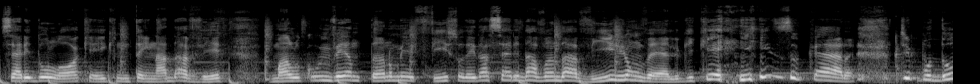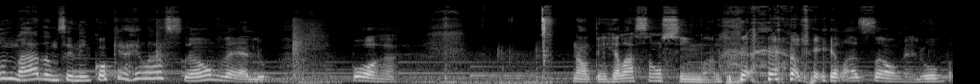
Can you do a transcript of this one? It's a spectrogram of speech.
série do Loki aí que não tem nada a ver. O maluco inventando Mephisto daí da série da WandaVision, velho. Que que é isso, cara? Tipo, do nada, não sei nem qual é a relação, velho. Porra. Não, tem relação sim, mano. tem relação, velho. Opa,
